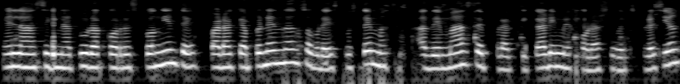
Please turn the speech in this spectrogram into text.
en la asignatura correspondiente para que aprendan sobre estos temas, además de practicar y mejorar su expresión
